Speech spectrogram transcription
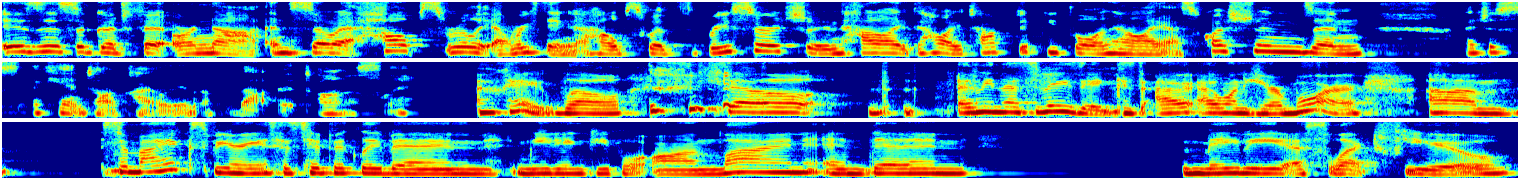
is this a good fit or not? And so it helps really everything. It helps with research and how i how i talk to people and how i ask questions and i just i can't talk highly enough about it honestly. Okay well so i mean that's amazing because i, I want to hear more. Um, so my experience has typically been meeting people online and then maybe a select few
